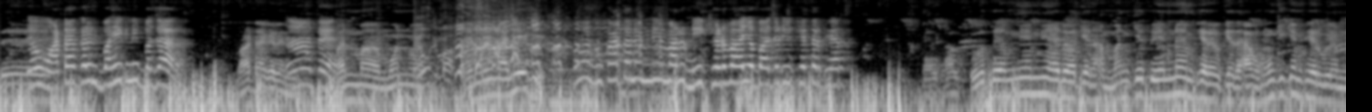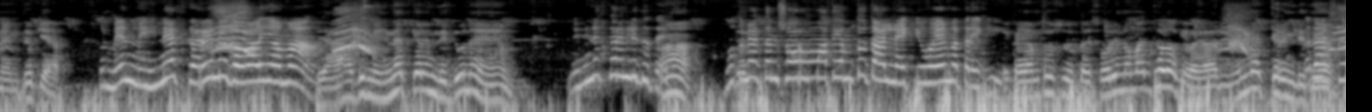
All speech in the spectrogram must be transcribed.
તે વાટા કરીને બહીકની બજાર. વાટા કરે હા તે. મનમાં મનમાં. એમની માં લે કે હું સુકાતા ને એમની મારું ની ખેડવા આવ્યો બાજડી ખેતર ફેર. તો તો એમની એમની હાલવા કે મન કે તો એમને એમ ફેરવ કે હા હું કે કેમ ફેરવું એમને એમ તું કે. પણ મેં મહેનત કરી ને ગોવાળિયામાં તે આ બધી મહેનત કરીને લીધું ને એમ. મહેનત કરીને લીધું તે? હા. હું તો મેં તને શોરૂમમાંથી એમ તો તાલ નાખ્યું હોય એમ જ રહી ગઈ. કઈ એમ તો શું કઈ સોરીનો માલ થોડો કહેવાય? આ મહેનત કરીને લીધી કદાચ તે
